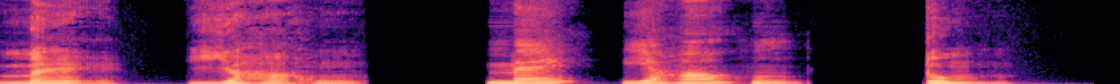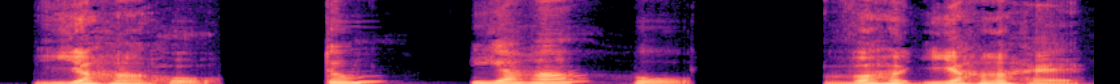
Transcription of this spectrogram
मैं यहाँ हूँ। मैं यहाँ हूँ। तुम यहाँ हो। तुम यहाँ हो। वह यहाँ है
